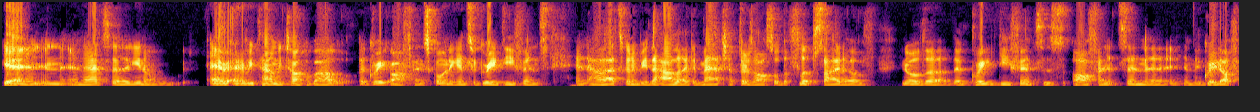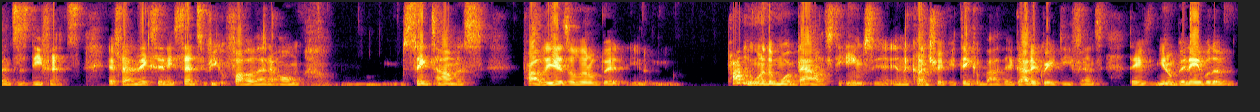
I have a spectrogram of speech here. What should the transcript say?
Yeah, and, and, and that's a you know every, time we talk about a great offense going against a great defense and how that's going to be the highlighted matchup. There's also the flip side of you know the the great defense's offense and the and the great offense's defense. If that makes any sense, if you can follow that at home, St. Thomas probably is a little bit you know probably one of the more balanced teams in, in the country if you think about it. They've got a great defense. They've you know been able to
